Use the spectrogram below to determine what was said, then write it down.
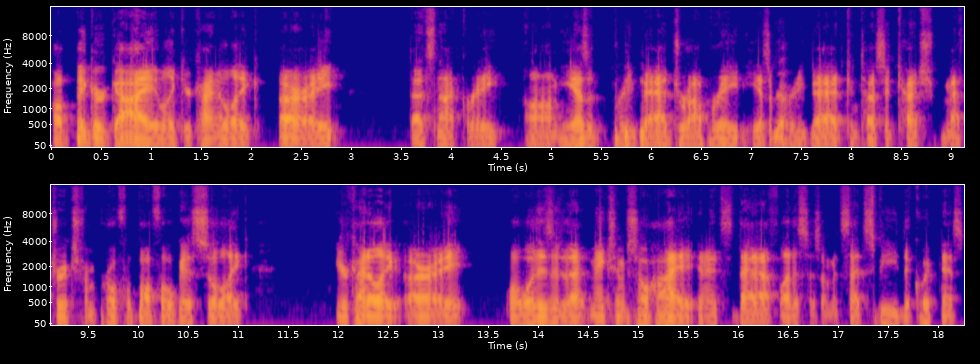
a bigger guy, like you're kind of like, all right, that's not great. Um, he has a pretty bad drop rate. He has a Yeah. pretty bad contested catch metrics from Pro Football Focus. So like you're kind of like, all right, well, what is it that makes him so high? And it's that athleticism, it's that speed, the quickness,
